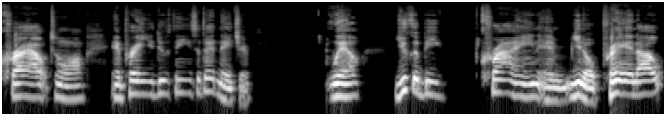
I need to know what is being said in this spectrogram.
cry out to Him and pray you do things of that nature. Well, you could be crying and, you know, praying out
